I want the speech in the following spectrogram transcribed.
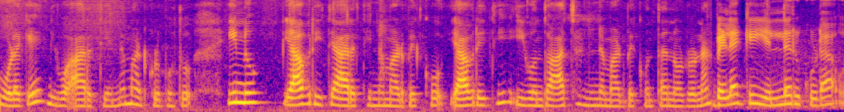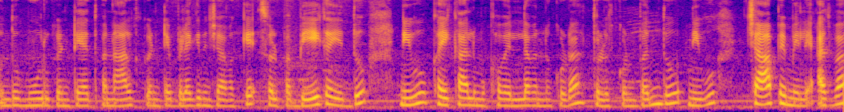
ಒಳಗೆ ನೀವು ಆರತಿಯನ್ನು ಮಾಡ್ಕೊಳ್ಬಹುದು. ಇನ್ನು ಯಾವ ರೀತಿ ಆರತಿಯನ್ನು ಮಾಡಬೇಕು, ಯಾವ ರೀತಿ ಈ ಒಂದು ಆಚರಣೆಯನ್ನು ಮಾಡಬೇಕು ಅಂತ ನೋಡೋಣ. ಬೆಳಗ್ಗೆ ಎಲ್ಲರೂ ಕೂಡ ಒಂದು ಮೂರು ಗಂಟೆ ಅಥವಾ ನಾಲ್ಕು ಗಂಟೆ ಬೆಳಗಿನ ಜಾವಕ್ಕೆ ಸ್ವಲ್ಪ ಬೇಗ ಎದ್ದು ನೀವು ಕೈಕಾಲು ಮುಖವೆಲ್ಲವನ್ನು ಕೂಡ ತೊಳೆದುಕೊಂಡು ಬಂದು ನೀವು ಚಾಪೆ ಮೇಲೆ ಅಥವಾ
